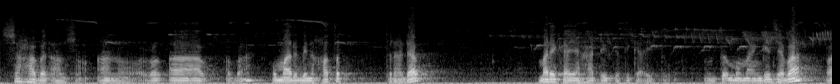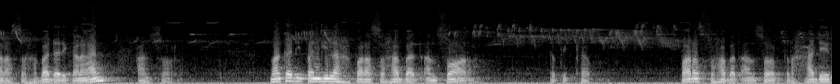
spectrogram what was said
sahabat Ansar anu uh, apa Umar bin Khattab terhadap mereka yang hadir ketika itu untuk memanggil siapa? Para sahabat dari kalangan Ansor. Maka dipanggillah para sahabat Ansor ketika para sahabat Ansor terhadir,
